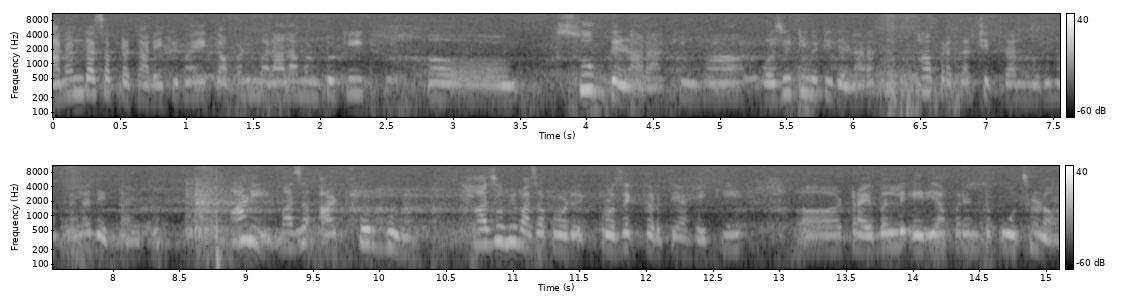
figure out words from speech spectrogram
आनंदाचा प्रकार आहे किंवा एक आपण मनाला म्हणतो की सुख सूप देणारा किंवा पॉझिटिव्हिटी देणारा हा प्रकार चित्रांमधून आपल्याला देता येतो. आणि माझं आर्ट फॉर गुड हा जो मी माझा प्रोडे प्रोजेक्ट करते आहे की ट्रायबल एरियापर्यंत पोचणं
